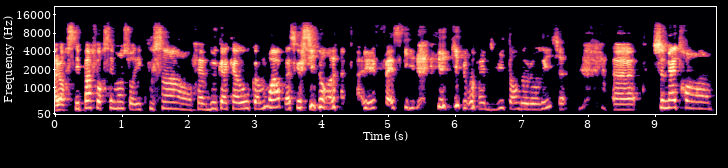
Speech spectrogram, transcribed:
Alors, c'est pas forcément sur des coussins en fèves de cacao comme moi, parce que sinon, là, les fesses qui, vont être vite endolories. Euh, se mettre en,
